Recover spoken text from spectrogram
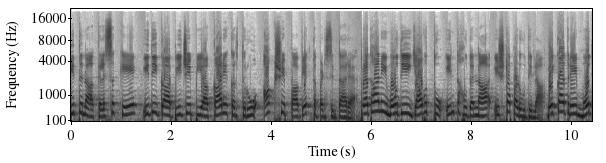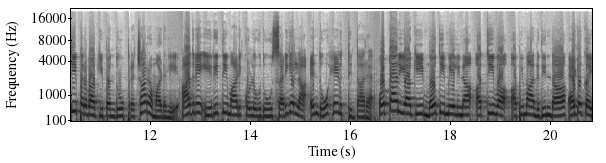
ಈತನ ಕೆಲಸಕ್ಕೆ ಇದೀಗ ಬಿಜೆಪಿಯ ಕಾರ್ಯಕರ್ತರು ಆಕ್ಷೇಪ ವ್ಯಕ್ತಪಡಿಸಿದ್ದಾರೆ. ಪ್ರಧಾನಿ ಮೋದಿ ಯಾವತ್ತೂ ಇಂತಹುದನ್ನ ಇಷ್ಟಪಡುವುದಿಲ್ಲ. ಬೇಕಾದ್ರೆ ಮೋದಿ ಪರವಾಗಿ ಬಂದು ಪ್ರಚಾರ ಮಾಡಲಿ. ಆದರೆ ಈ ರೀತಿ ಮಾಡಿಕೊಳ್ಳುವುದು ಸರಿಯಲ್ಲ ಎಂದು ಹೇಳುತ್ತಿದ್ದಾರೆ. ಒಟ್ಟಾರೆಯಾಗಿ ಮೋದಿ ಮೇಲಿನ ಅತೀವ ಅಭಿಮಾನದಿಂದ ಎಡಗೈ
